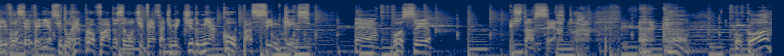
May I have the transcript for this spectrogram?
E você teria sido reprovado se não tivesse admitido minha culpa, Simpkins. É, você está certo. Cocó,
